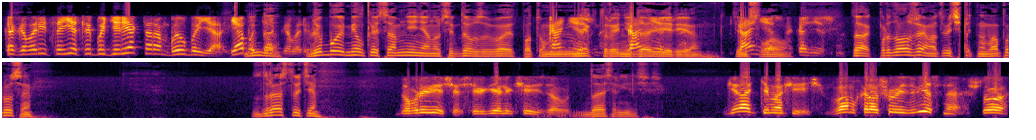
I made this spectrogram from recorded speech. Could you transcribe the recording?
как говорится, если бы директором был бы я. Я бы ну, так да. говорил. Любое мелкое сомнение, оно всегда вызывает потом конечно, некоторое недоверие конечно, к тем конечно, словам. Конечно. Так, продолжаем отвечать на вопросы. Здравствуйте. Добрый вечер, Сергей Алексеевич зовут. Да, Сергей Алексеевич. Геннадий Тимофеевич, вам хорошо известно, что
